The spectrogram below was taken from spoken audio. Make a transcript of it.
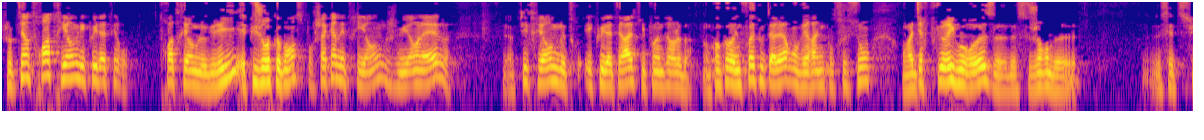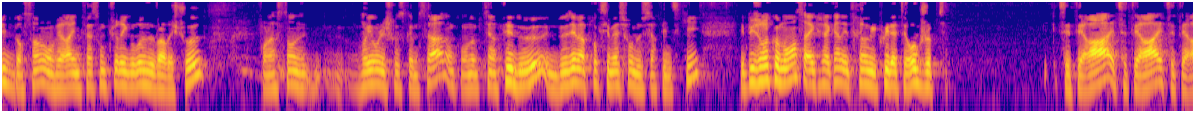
J'obtiens trois triangles équilatéraux trois triangles gris, et puis je recommence. Pour chacun des triangles, je lui enlève le petit triangle équilatéral qui pointe vers le bas. Donc encore une fois, tout à l'heure, on verra une construction, on va dire, plus rigoureuse de ce genre de, de cette suite d'ensemble. On verra une façon plus rigoureuse de voir les choses. Pour l'instant, voyons les choses comme ça. Donc on obtient T2, une deuxième approximation de Sierpinski, et puis je recommence avec chacun des triangles équilatéraux que j'obtiens, etc., etc., etc.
